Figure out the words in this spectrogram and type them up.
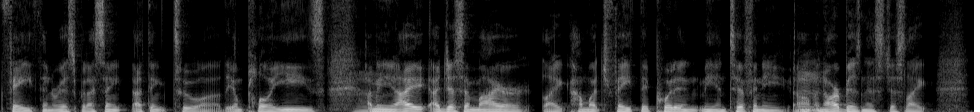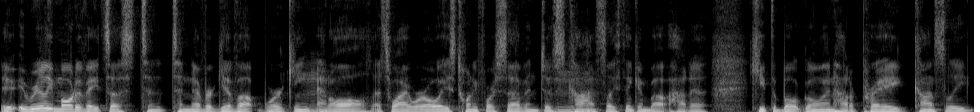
faith and risk, but I think, I think to uh, the employees, I mean, I, I just admire like how much faith they put in me and Tiffany um, in our business. Just like it, it really motivates us to to never give up working at all. That's why we're always twenty four seven, just constantly thinking about how to keep the boat going, how to pray, constantly,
